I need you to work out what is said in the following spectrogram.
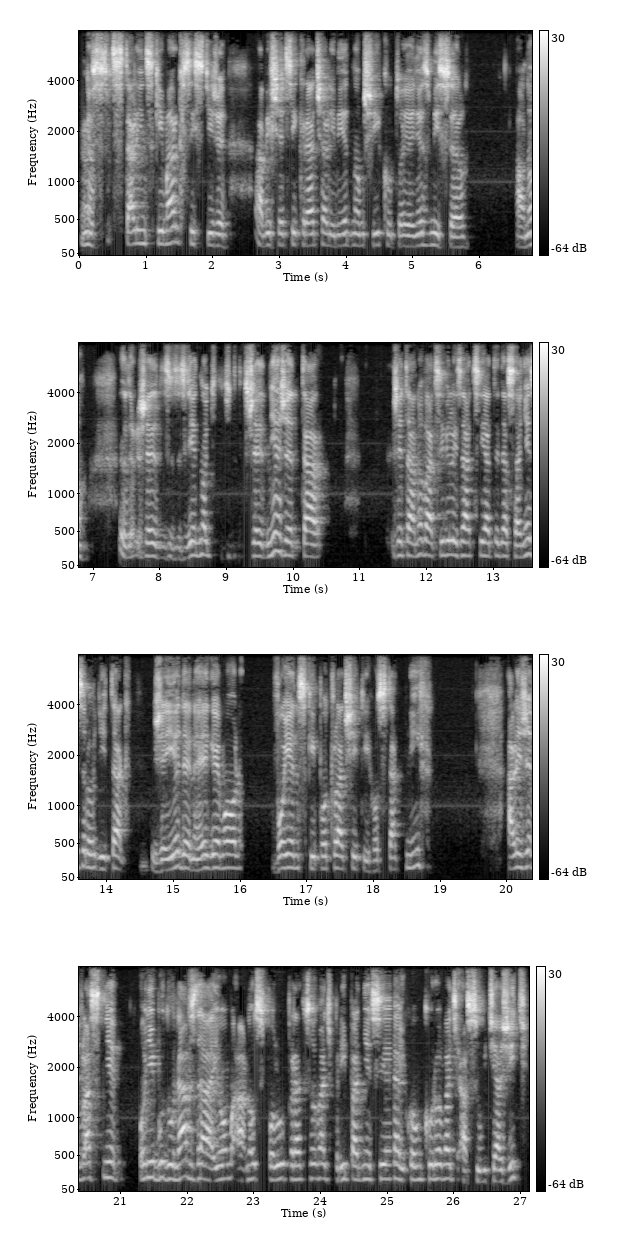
stalinskí marxisti, že aby všetci kráčali v jednom šíku, to je nezmysel. Áno, že, zjedno, že nie, že tá, že tá nová civilizácia teda sa nezrodí tak, že jeden hegemon vojensky potlačí tých ostatných, ale že vlastne oni budú navzájom áno, spolupracovať, prípadne si aj konkurovať a súťažiť.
